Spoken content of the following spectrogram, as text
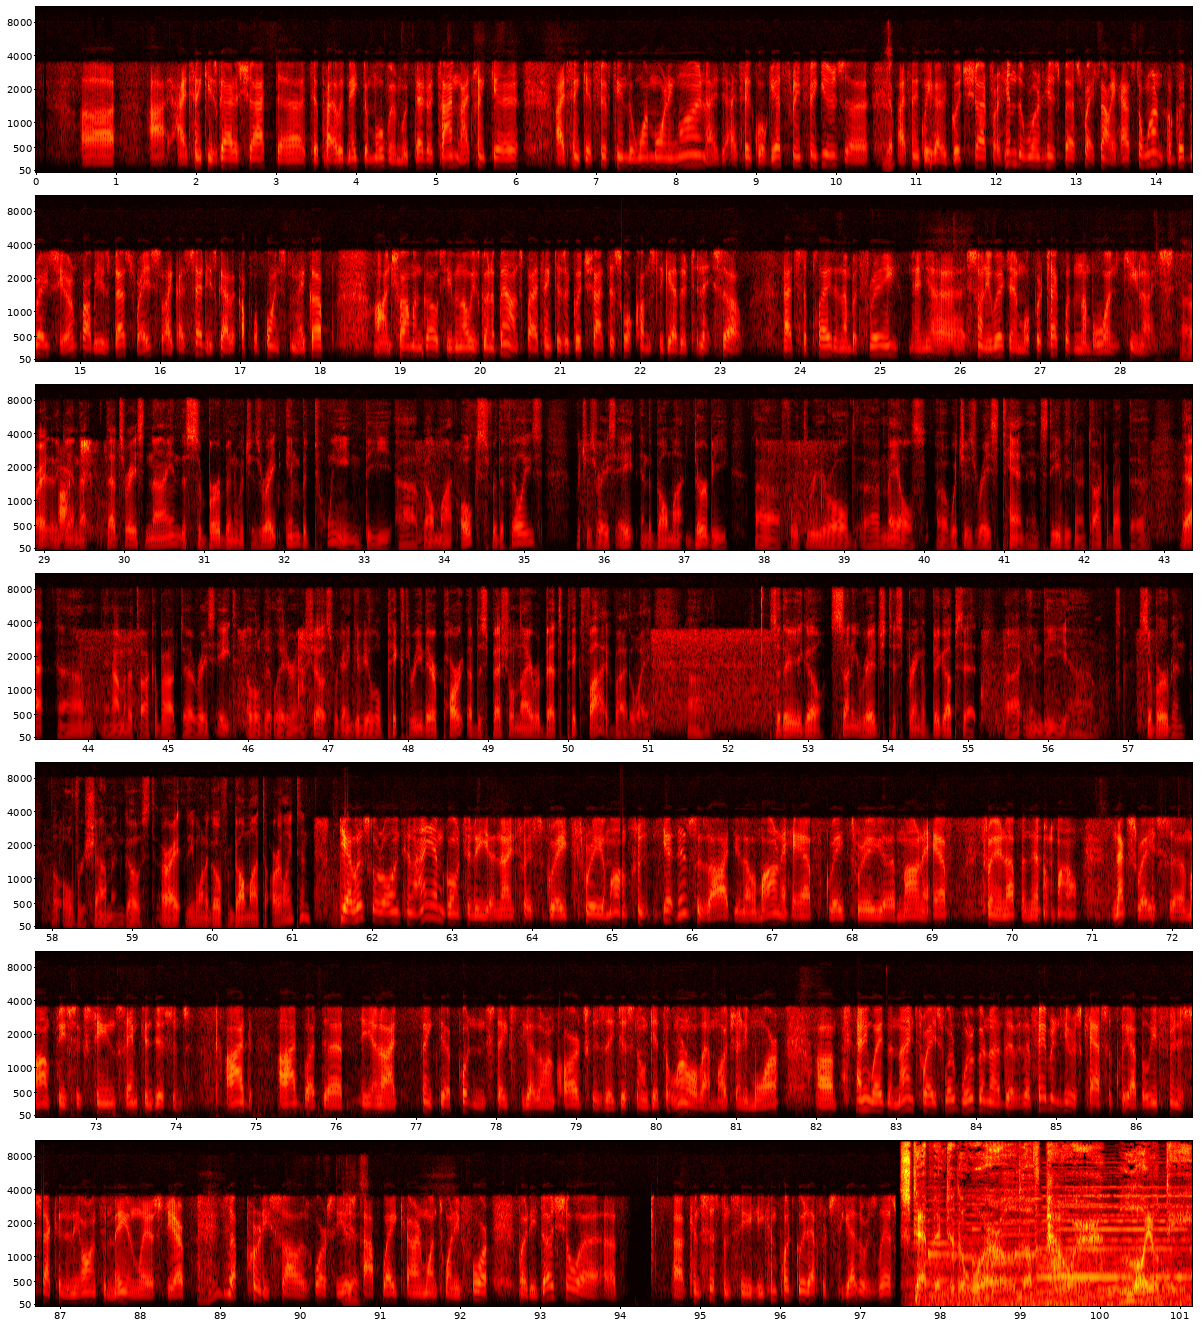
Uh, I, I think he's got a shot uh, to probably make the move and with better timing. I think uh, I think at 15 to one morning line, I, I think we'll get three figures. Uh, yep. I think we got a good shot for him to run his best race. Now he has to run a good race here, and probably his best race. Like I said, he's got a couple of points to make up on Shaman Ghost, even though he's going to bounce. But I think there's a good shot this all comes together today. So. That's the play, the number three, and uh, Sunny Ridge, and we'll protect with the number one, Keen Ice. All right, and again, that, that's race nine, the Suburban, which is right in between the uh, Belmont Oaks for the fillies, which is race eight, and the Belmont Derby uh, for three-year-old uh, males, uh, which is race ten. And Steve is going to talk about the that, um, and I'm going to talk about uh, race eight a little bit later in the show. So we're going to give you a little pick three there, part of the special NYRA Bets pick five, by the way. Um, so there you go. Sunny Ridge to spring a big upset uh, in the um, suburban uh, over Shaman Ghost. All right, you want to go from Belmont to Arlington? Yeah, let's go to Arlington. I am going to the uh, ninth race, grade three, a mile three. Yeah, this is odd, you know, a mile and a half, grade three, a mile and a half, three and up, and then a mile. Next race, uh, mile three sixteen, same conditions. Odd, odd, but uh, you know, I think they're putting stakes together on cards because they just don't get to learn all that much anymore. Uh, anyway, the ninth race, we're, we're going to, the, the favorite here is Kasaqui. I believe finished second in the Arlington Million last year. Mm-hmm. He's a pretty solid horse. He is yes. top weight, carrying 124, but he does show a, a uh, consistency. He can put good efforts together. His last step into the world of power, loyalty,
